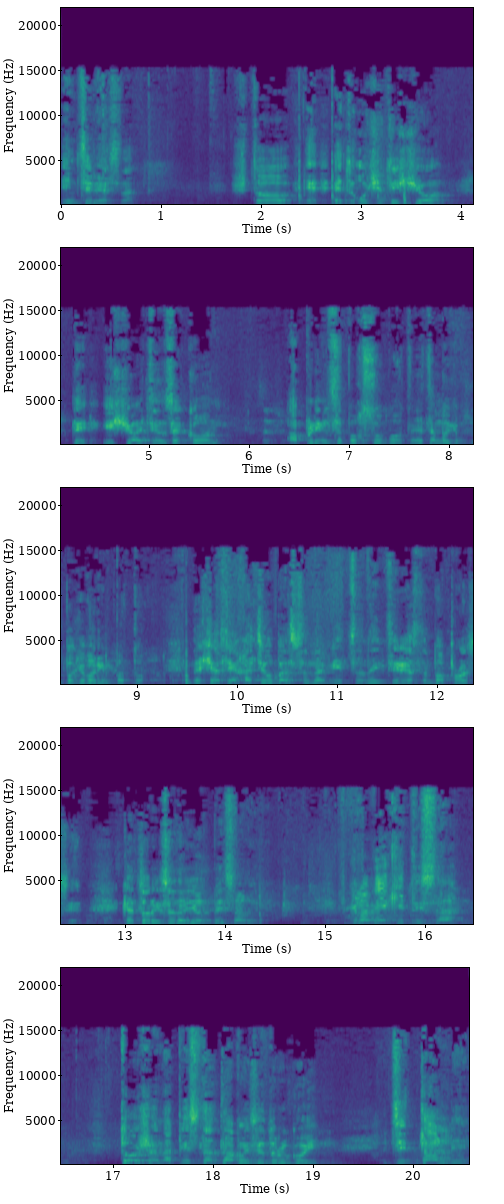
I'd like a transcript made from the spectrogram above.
интересно, что э, это учит еще, еще один закон о принципах субботы. Это мы поговорим потом. Но сейчас я хотел бы остановиться на интересном вопросе, который задает Бейсалы. В главе Китиса тоже написано одна возле другой детали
